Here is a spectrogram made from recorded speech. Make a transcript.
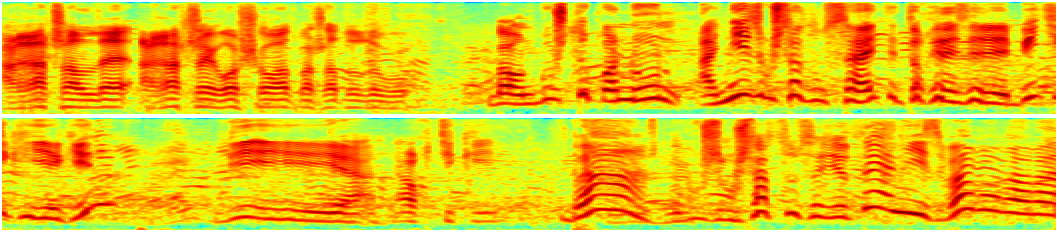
Agatzalde, agatze goxo bat pasatu dugu. Ba, on gustuko nun, aniz gustatu zait, etorri nahi ere bi tikiekin, bi aurtiki. Ba, gust- gustatu zaiote aniz, ba, ba, ba, ba.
